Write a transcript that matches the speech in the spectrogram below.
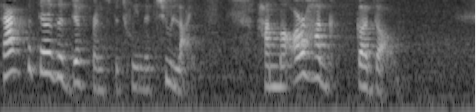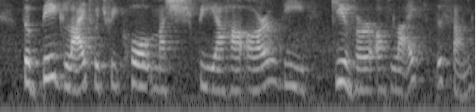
fact that there's a difference between the two lights, the big light, which we call Mashpia Ha'ar, the giver of light, the sun,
